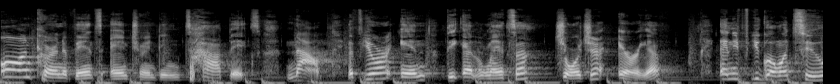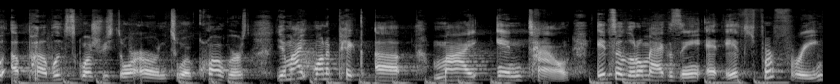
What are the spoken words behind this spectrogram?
on current events and trending topics. Now if you're in the atlanta georgia area And if you go into a Publix grocery store or into a Kroger's, you might want to pick up my In Town. It's a little magazine and it's for free,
